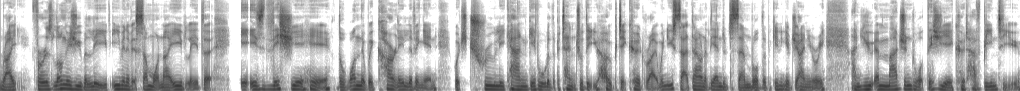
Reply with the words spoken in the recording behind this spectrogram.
right? For as long as you believe, even if it's somewhat naively, that it is this year here, the one that we're currently living in, which truly can give all of the potential that you hoped it could, right? When you sat down at the end of December or the beginning of January and you imagined what this year could have been to you,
